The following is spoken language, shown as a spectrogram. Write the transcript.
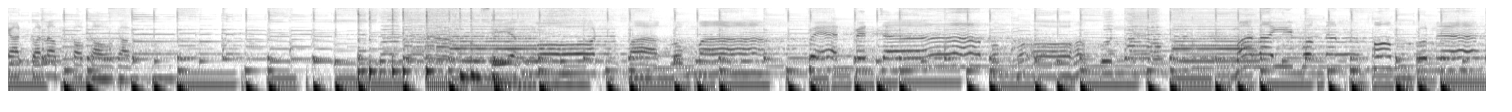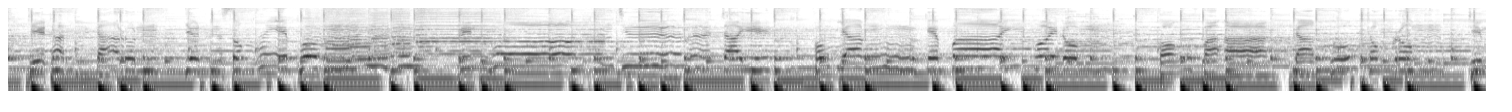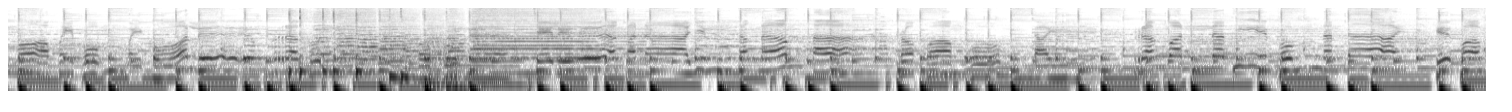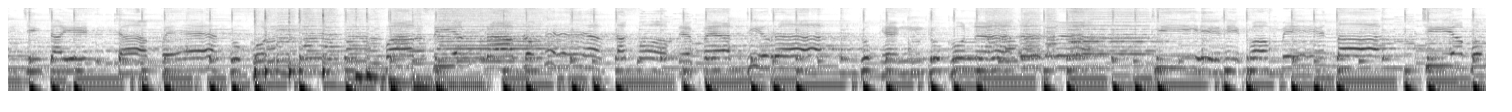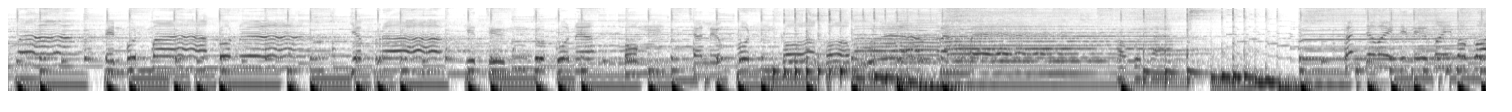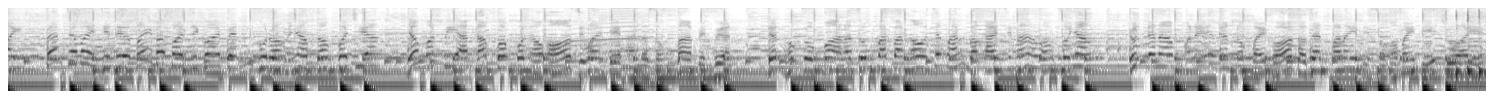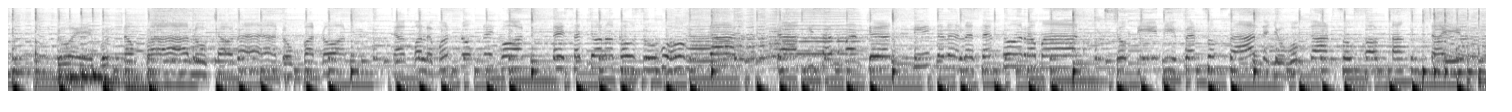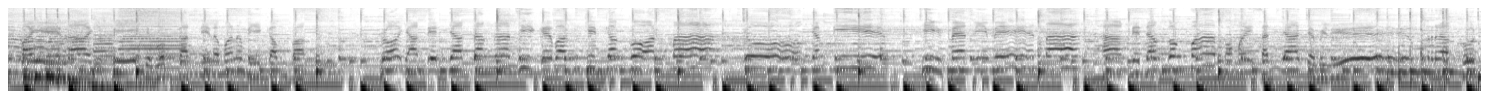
งานก่อนลำเก่าๆครับ เสียงงอนฝากลมมาแฟนเป็นเจ้า ปัดปัดเอาจังหวัดบอกไอ้สิมาหวังสวยยังหยุดกระนำมาเลยเลื่อนลงไปขอต่อแทนมาเลยที่ส่งเอาไม่ตีช่วย ด้วยบุญนำพาลูกชาวนาดมบ้านดอน จากบ้านเลือเหมือนนกในคอนได้สัญจรเข้าสู่วงการจากอีสานบ้านเกิดนี่ตะเลิศและแสนทรมานโชคดีที่แฟนสงสารได้อยู่วงการสมความตั้งใจไปหลายปีอยู่วงการนี้ละมันมีกำบังเพราะอยากเด่นอยากดังหน้าที่แกบังคิดครั้งก่อนมา ดังกองฟ้าก็ไม่สัญญาจะไม่ลืมพระคุณ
